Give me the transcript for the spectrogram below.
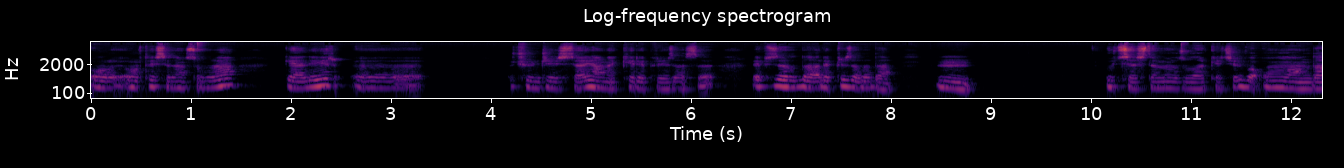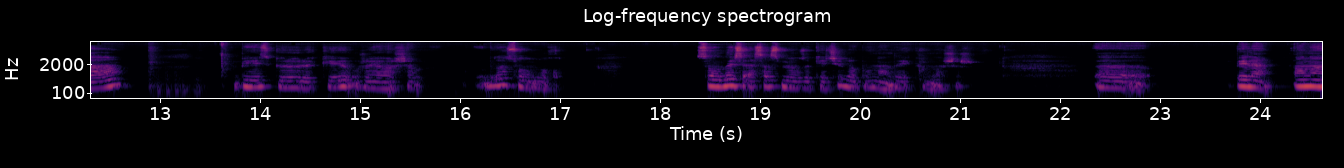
or- orta hissədən sonra gəlir ə, üçüncü hissə, yəni ki reprizası. Reprizada da reprizada da ım, üç səsdə mövzular keçir və onunla da biz görürük ki, uje yavaş bu da sonluq. Sonda isə əsas mövzu keçir və bununla da yekunlaşır. Ə, belə ana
